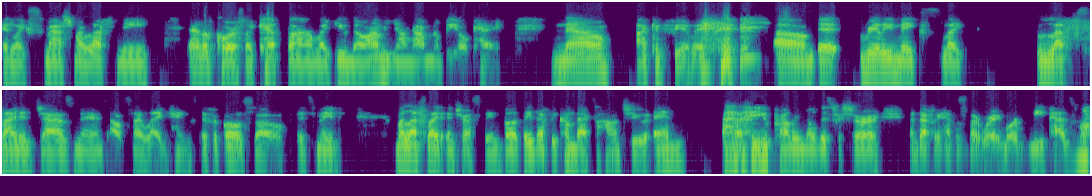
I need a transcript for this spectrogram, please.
and like smashed my left knee. And of course, I kept on like you know I'm young. I'm gonna be okay. Now I can feel it. um, it really makes like left-sided Jasmines outside leg hangs difficult. So it's made my left side interesting, but they definitely come back to haunt you. And uh, you probably know this for sure. I definitely have to start wearing more knee pads more.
